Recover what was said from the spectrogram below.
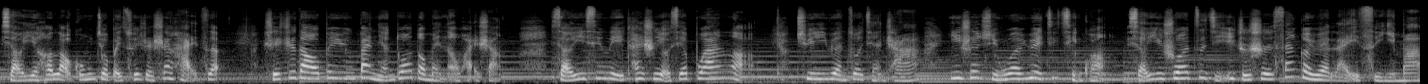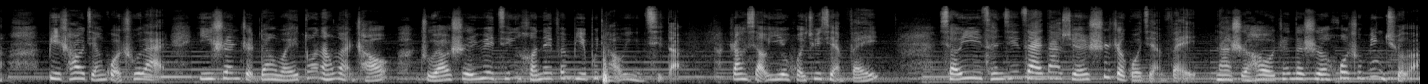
小易和老公就被催着生孩子。谁知道备孕半年多都没能怀上，小易心里开始有些不安了。去医院做检查，医生询问月经情况，小易说自己一直是三个月来一次姨妈。B 超结果出来，医生诊断为多囊卵巢，主要是月经和内分泌不调引起的，让小易回去减肥。小易曾经在大学试着过减肥，那时候真的是豁出命去了，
